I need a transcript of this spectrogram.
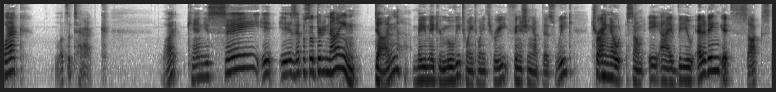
clack, let's attack. What can you say? It is episode 39 done. Maybe Make Your Movie 2023 finishing up this week. Trying out some AI video editing. It sucks.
